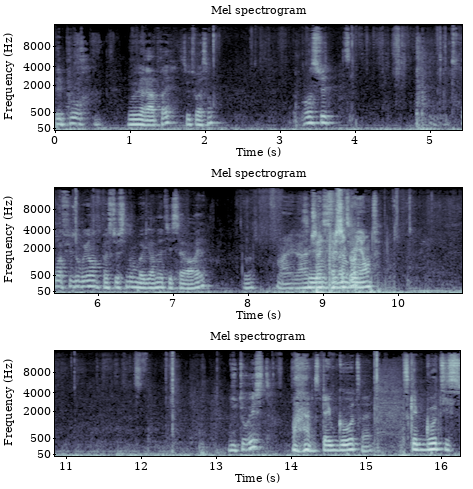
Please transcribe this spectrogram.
Et pour. Vous verrez après, de toute façon. Ensuite, trois fusions brillantes parce que sinon, bah, Garnet il sert à rien. Ouais, il a C'est- déjà une ça brillante. Du touriste. Scapegoat, ouais. Scapegoat is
